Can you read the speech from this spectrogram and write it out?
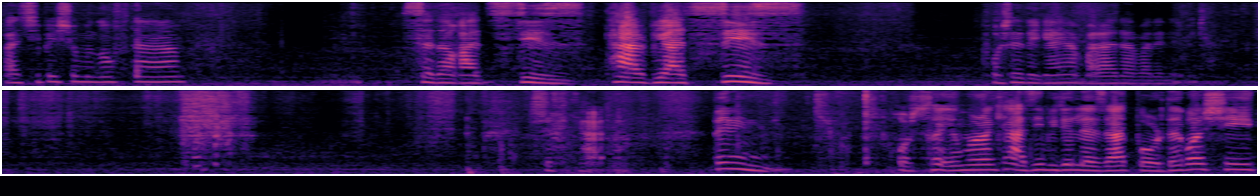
بعد چی پیشون می‌گفتم؟ صداقت سیز تربیت سیز. پشت دیگه هم بلدم ولی نمیگم. شیخ کردم. بریم. این موران که از این ویدیو لذت برده باشید.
